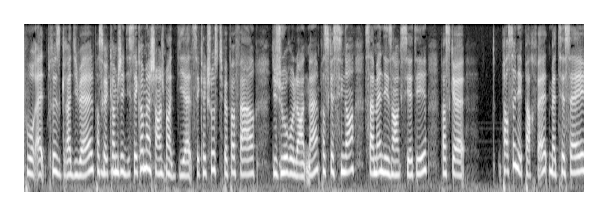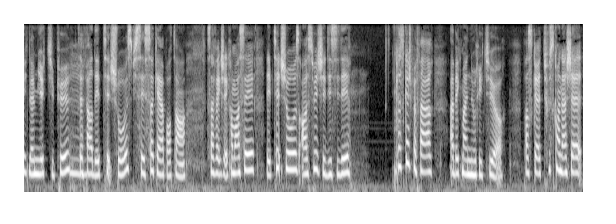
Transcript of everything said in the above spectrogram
pour être plus graduel. Parce que, comme j'ai dit, c'est comme un changement de diète. C'est quelque chose que tu peux pas faire du jour au lendemain. Parce que sinon, ça amène des anxiétés. Parce que personne n'est parfaite, mais tu essaies le mieux que tu peux de faire des petites choses. Puis c'est ça qui est important. Ça fait que j'ai commencé les petites choses. Ensuite, j'ai décidé qu'est-ce que je peux faire avec ma nourriture? Parce que tout ce qu'on achète,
